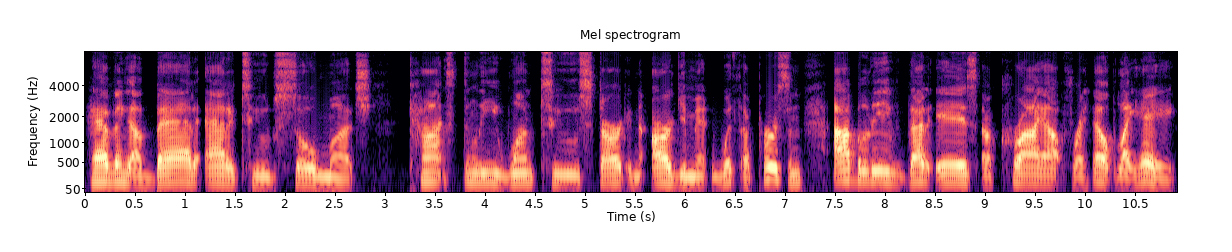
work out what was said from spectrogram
having a bad attitude so much, constantly want to start an argument with a person, I believe that is a cry out for help. Like, hey,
